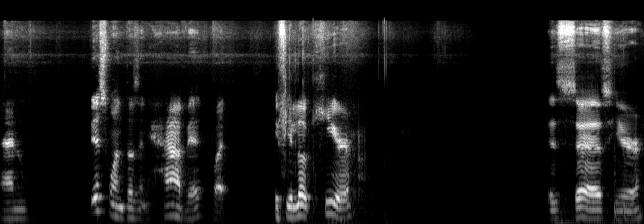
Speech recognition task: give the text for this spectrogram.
And this one doesn't have it, but if you look here, it says here,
